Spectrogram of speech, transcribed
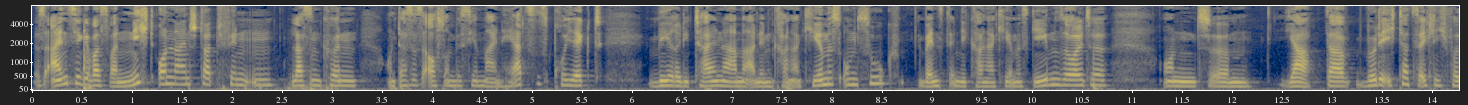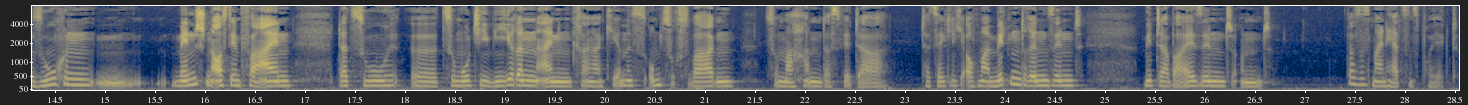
Das Einzige, was wir nicht online stattfinden lassen können, und das ist auch so ein bisschen mein Herzensprojekt, wäre die Teilnahme an dem Kranger Kirmes-Umzug, wenn es denn die Kranger Kirmes geben sollte. Und ähm, ja, da würde ich tatsächlich versuchen, Menschen aus dem Verein dazu äh, zu motivieren, einen Kranger Kirmes-Umzugswagen zu machen, dass wir da tatsächlich auch mal mittendrin sind, mit dabei sind. Und das ist mein Herzensprojekt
